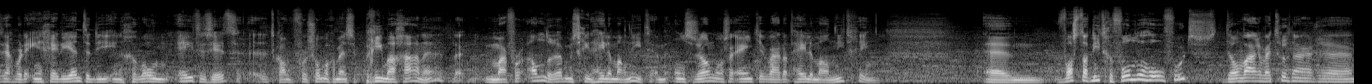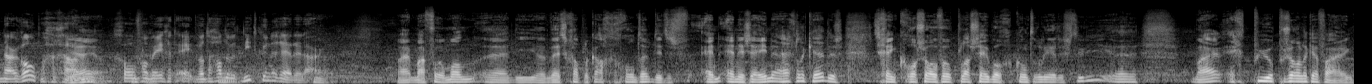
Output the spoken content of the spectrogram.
zeg maar, de ingrediënten die in gewoon eten zit, het kan voor sommige mensen prima gaan, hè? maar voor anderen misschien helemaal niet. En onze zoon was er eentje waar dat helemaal niet ging. En was dat niet gevonden, Whole Foods, dan waren wij terug naar, uh, naar Europa gegaan. Ja, ja. Gewoon vanwege het eten. Want dan hadden we het niet kunnen redden daar. Maar, maar, voor een man uh, die een wetenschappelijke achtergrond heeft, dit is NS1 eigenlijk. Hè? Dus het is geen crossover placebo gecontroleerde studie. Uh, maar echt puur persoonlijke ervaring.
